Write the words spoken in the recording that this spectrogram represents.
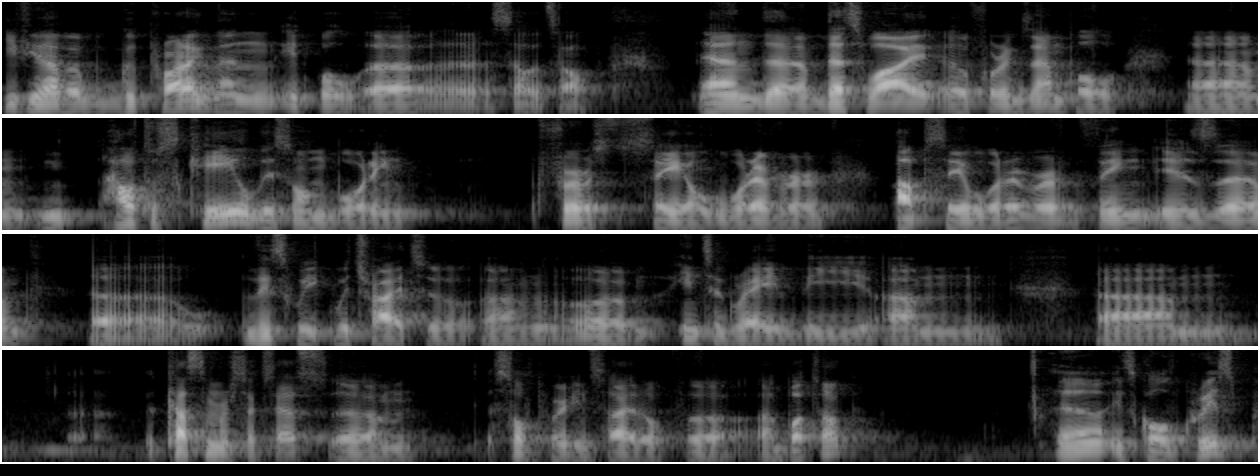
if you have a good product then it will uh, sell itself. And uh, that's why uh, for example um, how to scale this onboarding first sale whatever upsale whatever thing is um, uh, this week we try to um, integrate the um, um, customer success software inside of uh, BotTalk uh, it's called Crisp.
